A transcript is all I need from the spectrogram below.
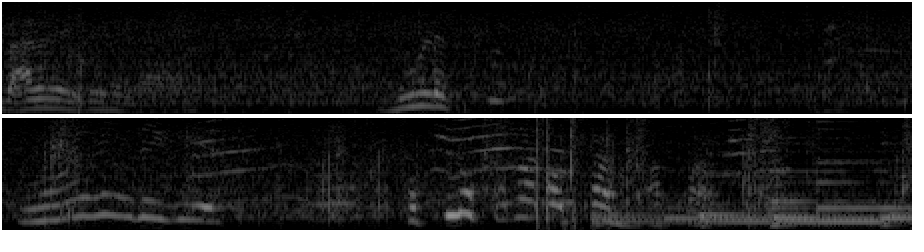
말아야 돼 내가. 놀랬어 왜 근데 이게 덮질렀구나 너참 아까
